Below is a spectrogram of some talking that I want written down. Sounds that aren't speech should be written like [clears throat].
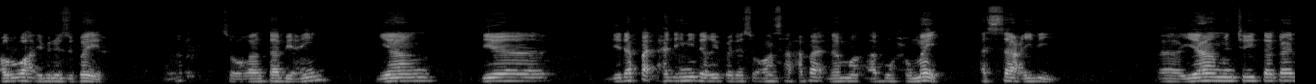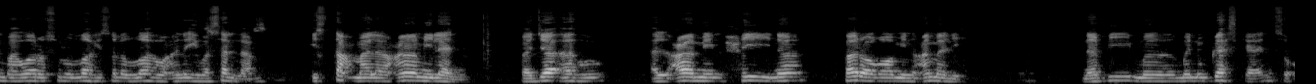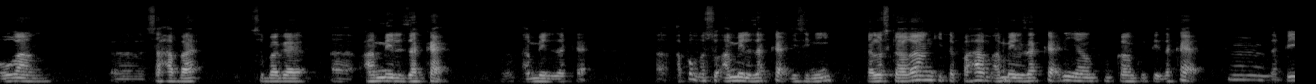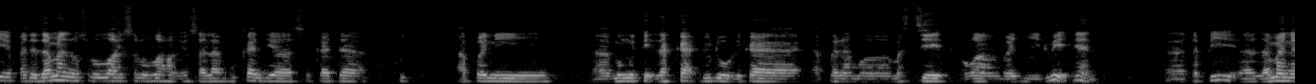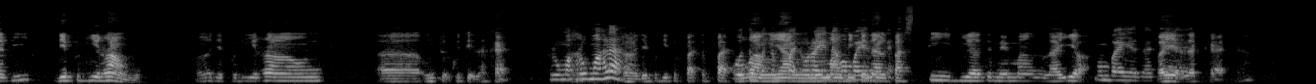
Urwah Ibn Zubair. Ha, seorang tabi'in yang dia dia dapat hadis ni daripada seorang sahabat nama Abu Humaid As-Sa'idi. Uh, yang menceritakan bahawa Rasulullah sallallahu alaihi wasallam istamala 'amilan faja'ahu al-'amil hina faragha min 'amalihi Nabi menugaskan seorang uh, sahabat sebagai uh, amil zakat. Amil zakat. Uh, apa maksud amil zakat di sini? Kalau sekarang kita faham amil zakat ni yang tukang kutip zakat. Hmm. Tapi pada zaman Rasulullah sallallahu alaihi wasallam bukan dia sekadar apa ni uh, mengutip zakat duduk dekat apa nama masjid orang bagi duit kan. Uh, tapi uh, zaman Nabi dia pergi round uh, dia pergi round uh, untuk kutip zakat. Rumah-rumah lah. Uh, dia pergi tempat-tempat oh, orang tempat yang orang memang yang dikenal zakat. pasti dia tu memang layak membayar zakat. Bayar zakat.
